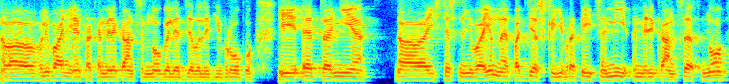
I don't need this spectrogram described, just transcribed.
э, вливания, как американцы много лет делали в Европу, и это не а, естественно, не военная поддержка европейцами американцев, но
